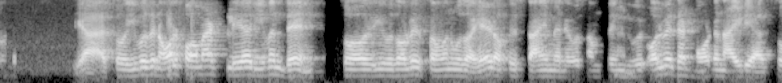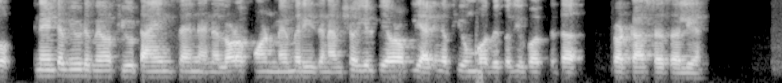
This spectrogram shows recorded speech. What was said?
yeah, so he was an all format player even then. So he was always someone who was ahead of his time and it was something, he always had modern ideas. So I interviewed him a few times and, and a lot of fond memories. And I'm sure you'll be probably having a few more because you worked with the broadcasters earlier.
